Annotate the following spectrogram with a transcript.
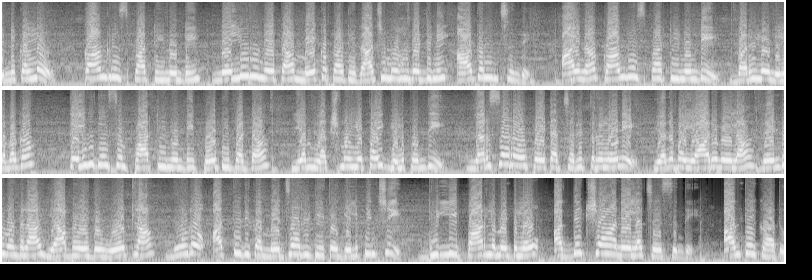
ఎన్నికల్లో కాంగ్రెస్ పార్టీ నుండి నెల్లూరు నేత మేకపాటి రాజమోహన్ రెడ్డిని ఆదరించింది. ఆయన కాంగ్రెస్ పార్టీ నుండి బరిలో నిలవగా తెలుగుదేశం పార్టీ నుండి పోటీపడ్డ ఎం లక్ష్మయ్యపై గెలుపొంది నరసారావుపేట చరిత్రలోనే ఎనభై ఆరు వేల రెండు వందల యాభై ఐదు ఓట్ల మూడో అత్యధిక మెజారిటీతో గెలిపించి ఢిల్లీ పార్లమెంటులో అధ్యక్ష అనేలా చేసింది. అంతేకాదు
